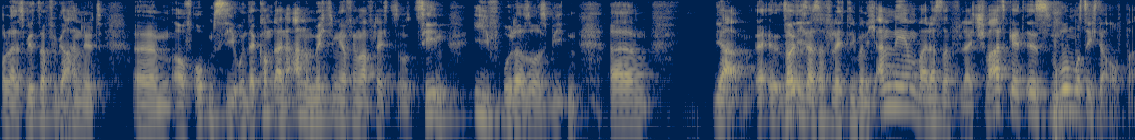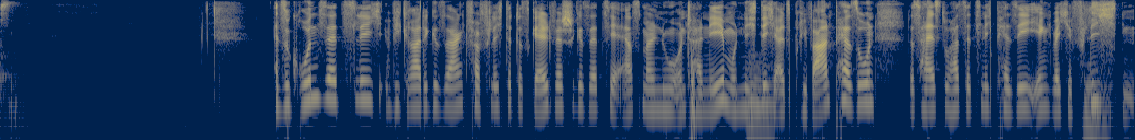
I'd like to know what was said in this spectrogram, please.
oder es wird dafür gehandelt ähm, auf OpenSea und da kommt einer an und möchte mir auf einmal vielleicht so 10 ETH oder sowas bieten. Ähm, ja, äh, sollte ich das dann vielleicht lieber nicht annehmen, weil das dann vielleicht Schwarzgeld ist? Wo muss ich da aufpassen? Also grundsätzlich, wie gerade gesagt, verpflichtet das Geldwäschegesetz ja erstmal nur Unternehmen und nicht Mhm. dich als Privatperson. Das heißt, du hast jetzt nicht per se irgendwelche Mhm. Pflichten.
